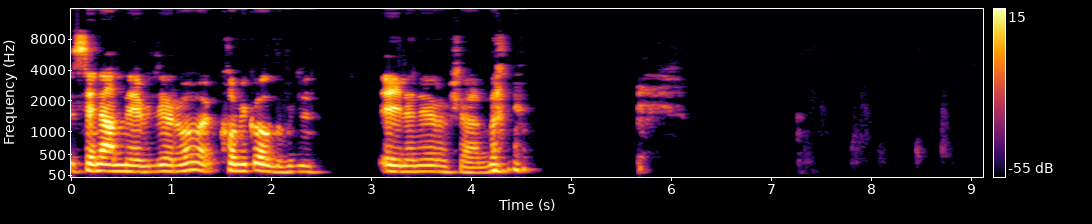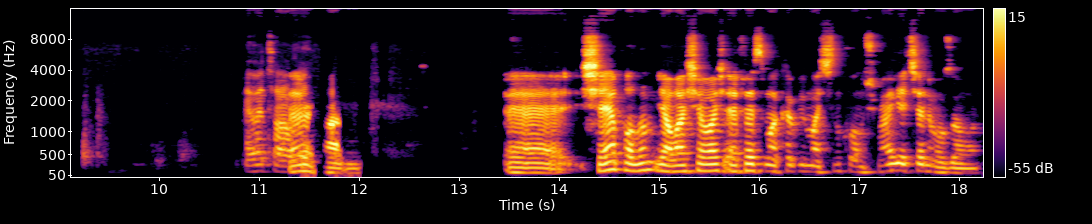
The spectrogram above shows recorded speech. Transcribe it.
seni anlayabiliyorum ama komik oldu bugün. Eğleniyorum şu anda. Evet abi. Evet abi. Ee, şey yapalım yavaş yavaş Efes Makabi maçını konuşmaya geçelim o zaman.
